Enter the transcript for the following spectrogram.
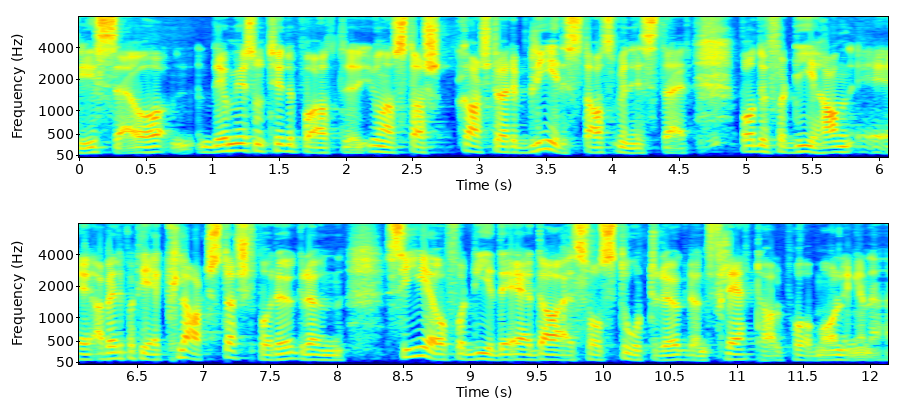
viser. Og Det er mye som tyder på at Jonas Gahr Støre blir statsminister, både fordi han, Arbeiderpartiet er klart størst på rød-grønn side, og fordi det er da et så stort rød-grønt flertall på målingene.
